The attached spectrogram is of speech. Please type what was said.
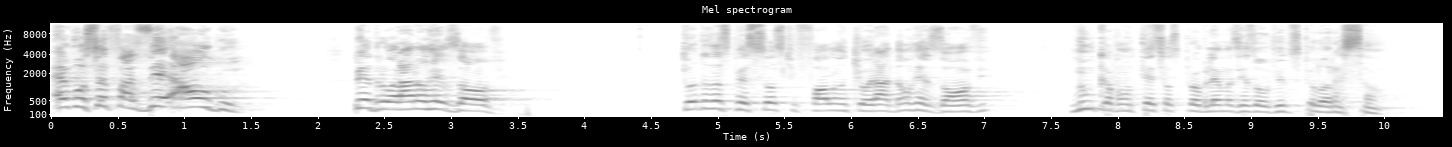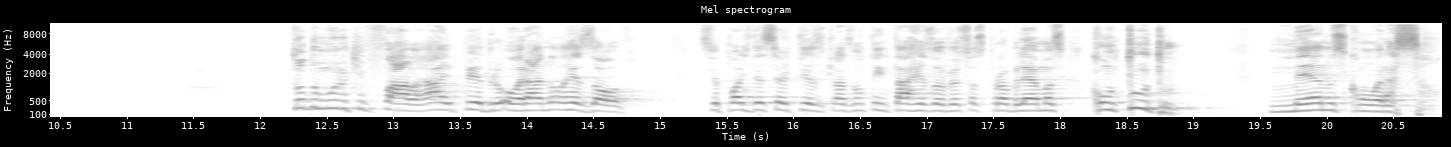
é você fazer algo. Pedro, orar não resolve. Todas as pessoas que falam que orar não resolve, nunca vão ter seus problemas resolvidos pela oração. Todo mundo que fala, ai Pedro, orar não resolve, você pode ter certeza que elas vão tentar resolver seus problemas com tudo, menos com oração.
